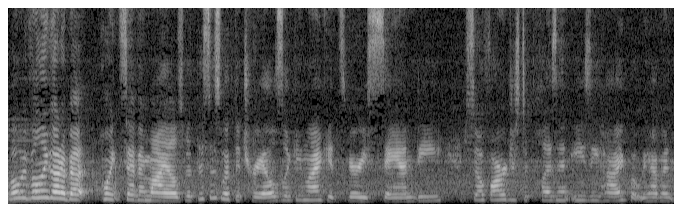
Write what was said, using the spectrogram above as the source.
Well, we've only got about 0.7 miles, but this is what the trail's looking like. It's very sandy. So far, just a pleasant, easy hike, but we haven't,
